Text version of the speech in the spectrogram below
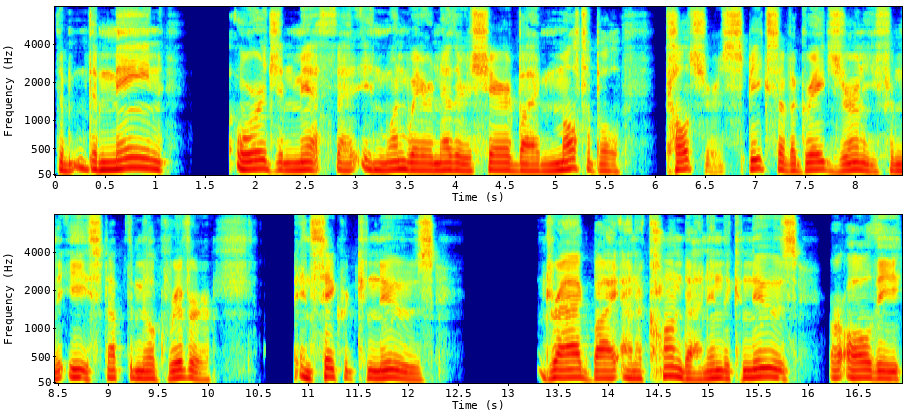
the the main origin myth that in one way or another is shared by multiple cultures speaks of a great journey from the east up the Milk River in sacred canoes dragged by Anaconda. And in the canoes are all the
